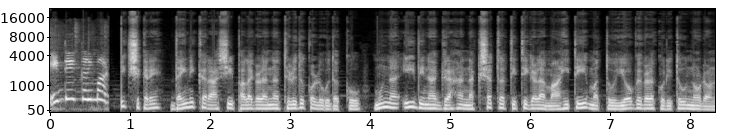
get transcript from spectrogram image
ಎಂದೇ ಕರೆ ಮಾಡಿ ವೀಕ್ಷಕರೇ, ದೈನಿಕ ರಾಶಿ ಫಲಗಳನ್ನು ತಿಳಿದುಕೊಳ್ಳುವುದಕ್ಕೂ ಮುನ್ನ ಈ ದಿನ ಗ್ರಹ ನಕ್ಷತ್ರ ತಿಥಿಗಳ ಮಾಹಿತಿ ಮತ್ತು ಯೋಗಗಳ ಕುರಿತು ನೋಡೋಣ.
